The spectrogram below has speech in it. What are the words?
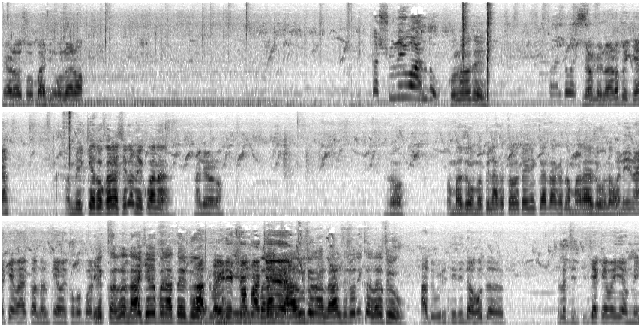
હેડો સો બાજી ખોલો કશું નહીં વાંધો. કોનો તે. પૈસા મેક્યા તો ખરા છે ને મેકવાના. જો અમારે જો અમે પેલા કરતા હતા એને કહેતા કે તમારા જો લાવો. અને ના કહેવાય કલર કહેવાય ખબર પડી? એક કલર ના છે પણ આ તો જો આ દૂધ એકા પાકે. પણ આ કાળું છે ને લાલ છે કલર થયું. આ દોરી તીરી દહો એટલે જીતી ગયા કહેવાય અમે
